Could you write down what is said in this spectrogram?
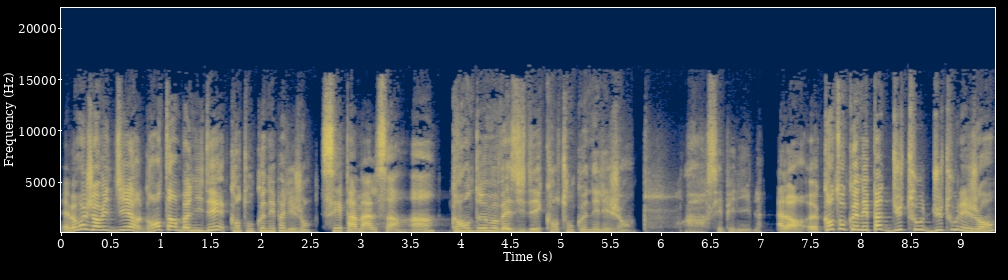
Eh ben moi j'ai envie de dire, grand 1, bonne idée, quand on connaît pas les gens. C'est pas mal ça, hein Grand 2, mauvaise idée, quand on connaît les gens. Ah, c'est pénible. Alors, euh, quand on connaît pas du tout, du tout les gens,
